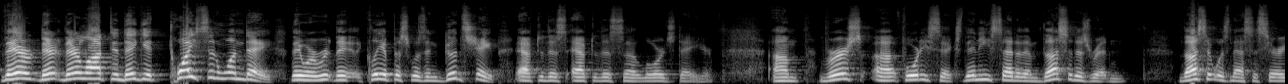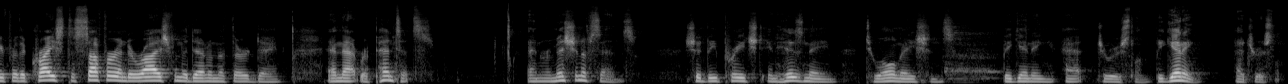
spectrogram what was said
they're, they're, they're locked in. They get twice in one day. They were, they, Cleopas was in good shape after this, after this uh, Lord's Day here. Um, verse uh, 46 Then he said to them, Thus it is written, Thus it was necessary for the Christ to suffer and to rise from the dead on the third day, and that repentance and remission of sins should be preached in his name to all nations, beginning at Jerusalem. Beginning at Jerusalem.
